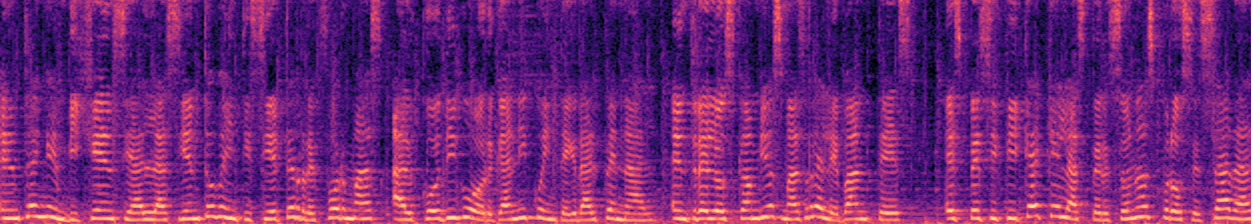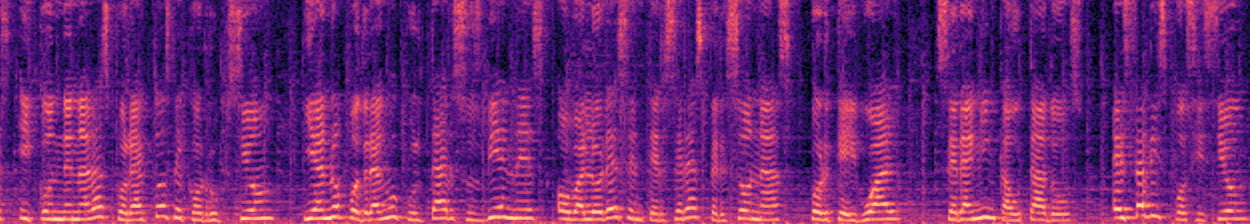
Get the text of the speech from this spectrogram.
entran en vigencia las 127 reformas al Código Orgánico Integral Penal. Entre los cambios más relevantes, especifica que las personas procesadas y condenadas por actos de corrupción ya no podrán ocultar sus bienes o valores en terceras personas porque igual serán incautados. Esta disposición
